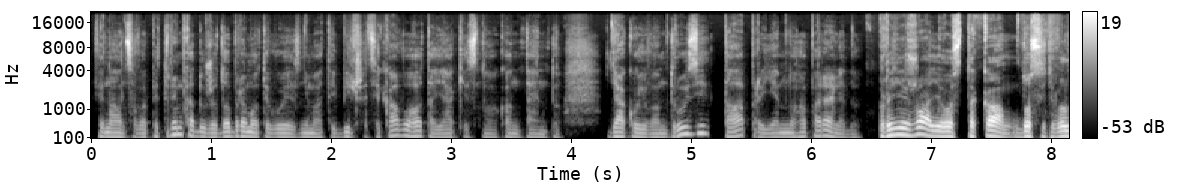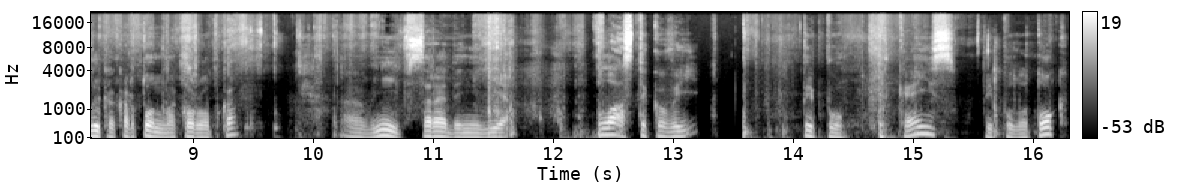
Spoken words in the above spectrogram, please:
Фінансова підтримка дуже добре мотивує знімати більше цікавого та якісного контенту. Дякую вам, друзі, та приємного перегляду. Приїжджає ось така досить велика картонна коробка. Е, В ній всередині є пластиковий типу кейс, типу лоток.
